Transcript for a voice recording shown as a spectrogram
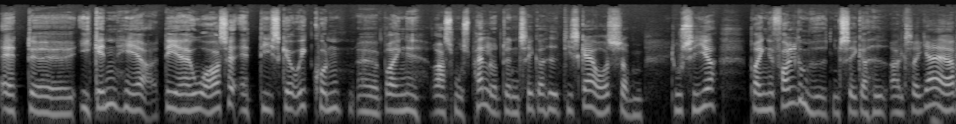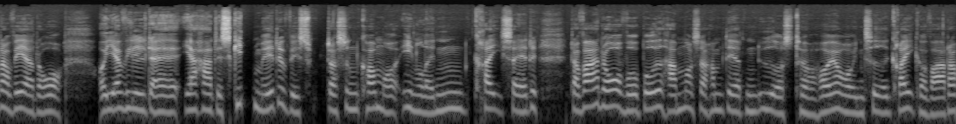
at øh, igen her, det er jo også, at de skal jo ikke kun øh, bringe Rasmus Paludan sikkerhed, de skal også, som du siger, bringe folkemødet den sikkerhed. Altså, jeg er der hvert år, og jeg, vil da, jeg har det skidt med det, hvis der sådan kommer en eller anden kreds af det. Der var et år, hvor både ham og så ham der, den yderste højreorienterede græker, var der.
